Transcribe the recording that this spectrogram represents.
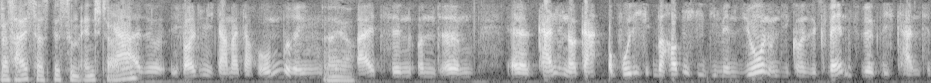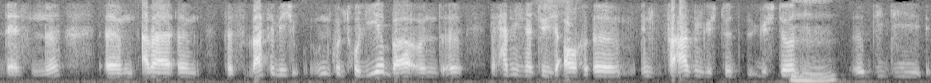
Was heißt das bis zum Ja, Endstadium? also ich wollte mich damals auch umbringen, Ah, ja. 13 und ähm, äh, kannte noch gar, obwohl ich überhaupt nicht die Dimension und die Konsequenz wirklich kannte dessen, ne? Ähm, aber ähm, das war für mich unkontrollierbar und äh, das hat mich natürlich auch äh, in Phasen gestürzt, gestürzt Mhm. äh, die, die,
